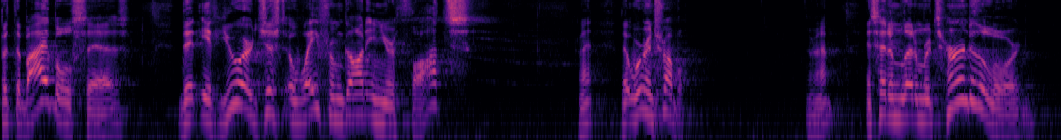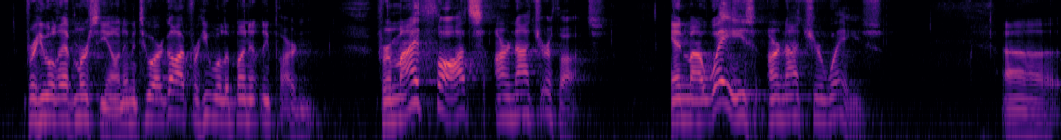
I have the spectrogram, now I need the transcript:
But the Bible says that if you are just away from God in your thoughts, right, that we're in trouble. All right? And said him, let him return to the Lord, for he will have mercy on him, and to our God, for he will abundantly pardon. For my thoughts are not your thoughts, and my ways are not your ways. Uh,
